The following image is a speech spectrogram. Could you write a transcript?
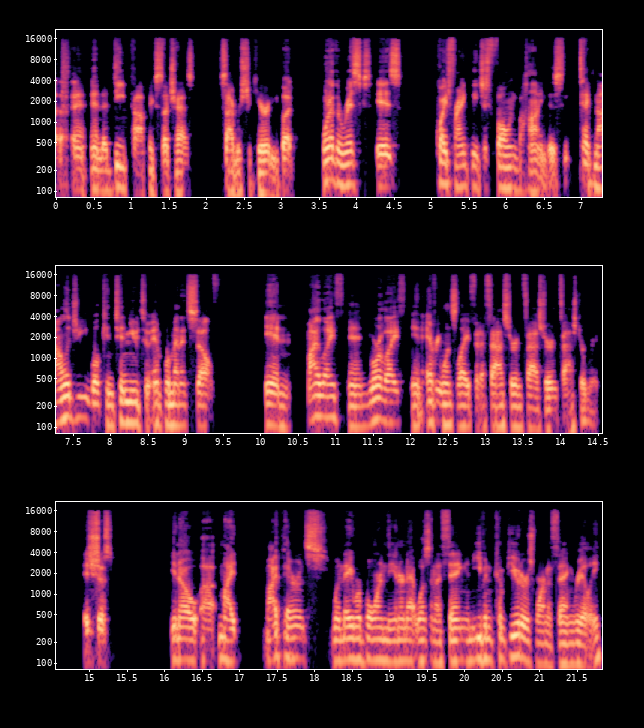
uh, and a deep topic such as cybersecurity. But one of the risks is, quite frankly, just falling behind. Is technology will continue to implement itself in my life, in your life, in everyone's life at a faster and faster and faster rate. It's just, you know, uh, my my parents when they were born, the internet wasn't a thing, and even computers weren't a thing really.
